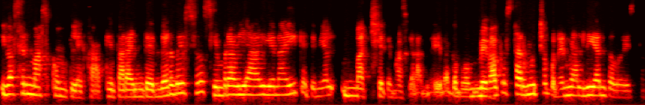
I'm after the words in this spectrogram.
iba a ser más compleja, que para entender de eso siempre había alguien ahí que tenía un machete más grande. Era como, me va a costar mucho ponerme al día en todo esto.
